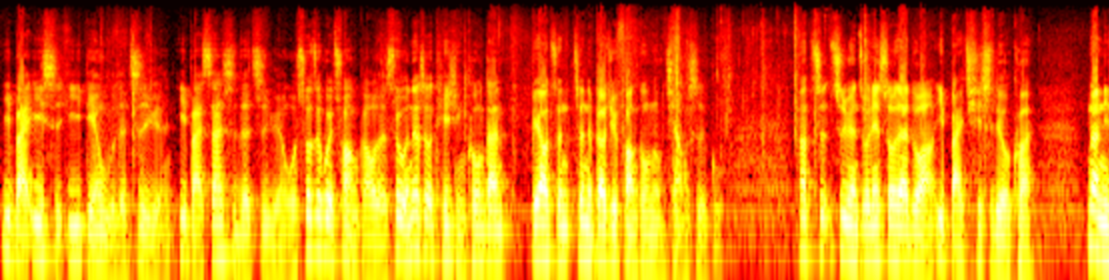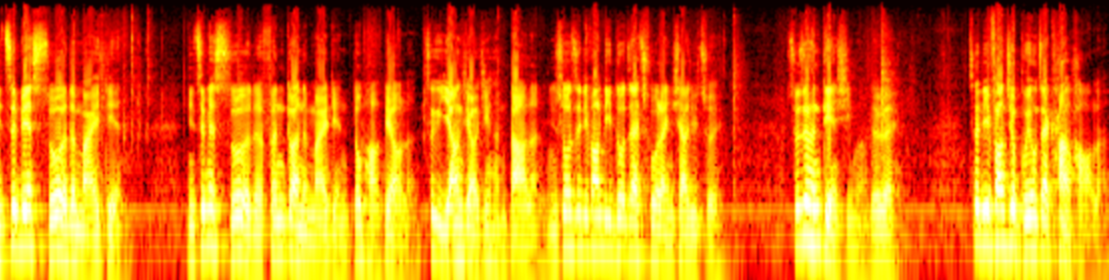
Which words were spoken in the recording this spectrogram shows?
一百一十一点五的智原，一百三十的智原。我说这会创高的，所以我那时候提醒空单不要真真的不要去放空那种强势股。那智智原昨天收在多少？一百七十六块。那你这边所有的买点，你这边所有的分段的买点都跑掉了，这个仰角已经很大了。你说这地方利多再出来，你下去追，所以这很典型嘛，对不对？这地方就不用再看好了。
